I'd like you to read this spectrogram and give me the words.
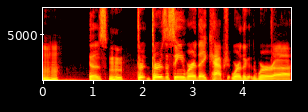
Mm-hmm. Because Mhm. there, there's a scene where they capture where the where uh,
